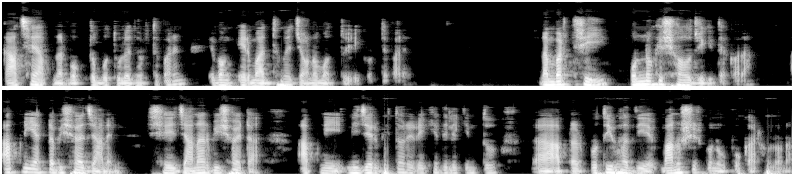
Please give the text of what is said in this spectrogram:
কাছে আপনার বক্তব্য তুলে ধরতে পারেন এবং এর মাধ্যমে জনমত তৈরি করতে পারেন। নাম্বার থ্রি, অন্যকে সহযোগিতা করা। আপনি একটা বিষয় জানেন, সেই জানার বিষয়টা আপনি নিজের ভিতরে রেখে দিলে কিন্তু আপনার প্রতিভা দিয়ে মানুষের কোনো উপকার হলো না।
